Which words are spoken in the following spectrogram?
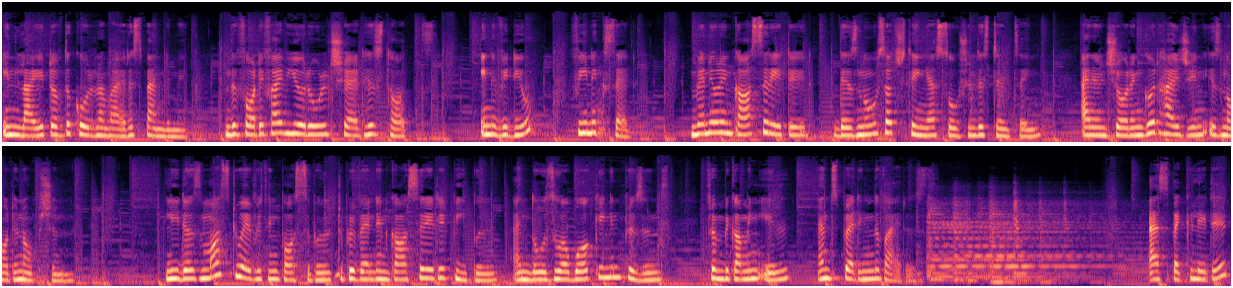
in light of the coronavirus pandemic. The 45 year old shared his thoughts. In a video, Phoenix said, When you're incarcerated, there's no such thing as social distancing, and ensuring good hygiene is not an option. Leaders must do everything possible to prevent incarcerated people and those who are working in prisons from becoming ill and spreading the virus. As speculated,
